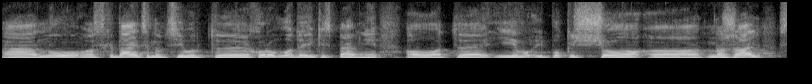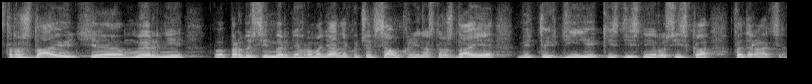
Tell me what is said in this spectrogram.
е, ну схидається на ці от хороводи, якісь певні. От і і поки що, на жаль, страждають мирні. Передусім мирні громадяни, хоча вся Україна страждає від тих дій, які здійснює Російська Федерація.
